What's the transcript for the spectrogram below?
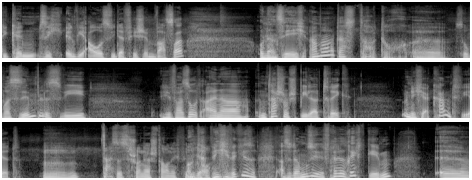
die kennen sich irgendwie aus wie der Fisch im Wasser. Und dann sehe ich aber, dass da doch äh, sowas Simples wie hier versucht einer ein Taschenspielertrick nicht erkannt wird. Mhm. Das ist schon erstaunlich, finde ich da auch. Bin ich wirklich so, also da muss ich Fred recht geben, äh,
